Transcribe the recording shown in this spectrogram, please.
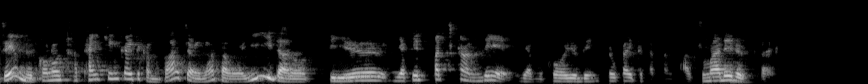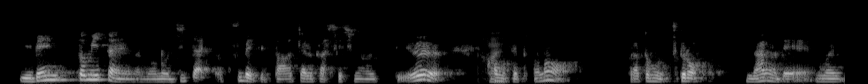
全部この体験会とかのバーチャルになった方がいいだろうっていうやけっぱち感で、いや、もうこういう勉強会とか集まれるイベントみたいなもの自体を全てバーチャル化してしまうっていうコンセプトのプラットフォームを作ろう。なので、もう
